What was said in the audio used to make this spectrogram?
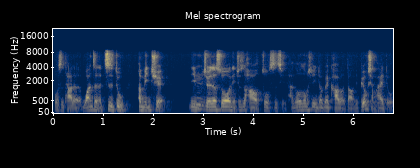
或是它的完整的制度很明确，你嗯觉得说你就是好好做事情，很多东西你都被 cover 到，你不用想太多，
